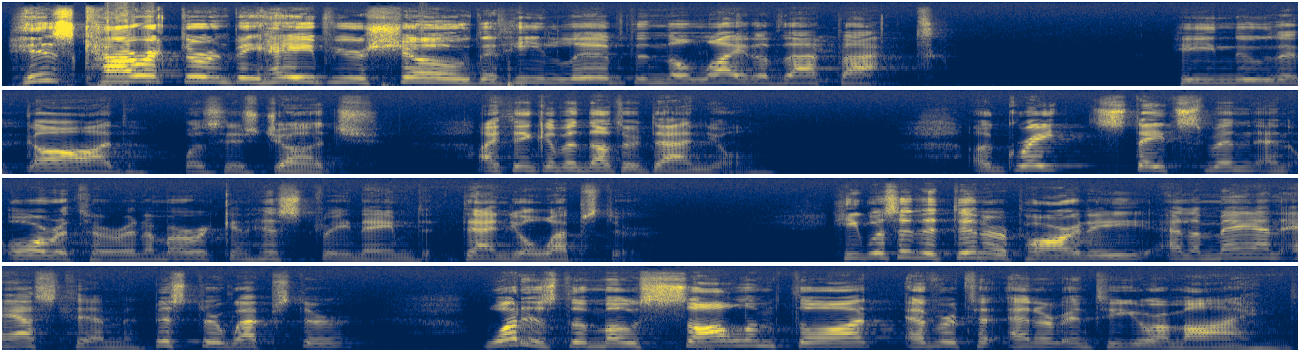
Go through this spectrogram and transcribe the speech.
His character and behavior show that he lived in the light of that fact. He knew that God was his judge. I think of another Daniel, a great statesman and orator in American history named Daniel Webster. He was at a dinner party, and a man asked him, Mr. Webster, what is the most solemn thought ever to enter into your mind?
